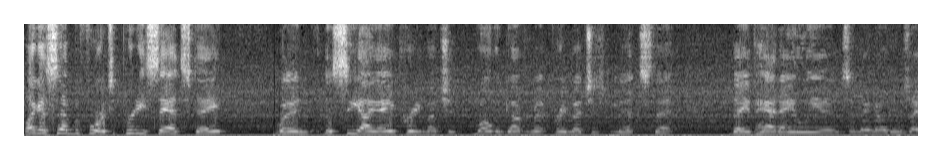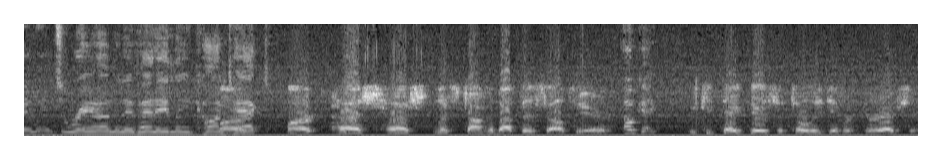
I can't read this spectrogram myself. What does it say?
Like I said before, it's a pretty sad state when the CIA pretty much, well, the government pretty much admits that they've had aliens and they know there's aliens around and they've had alien contact. Mark, Mark, hush, hush. Let's talk about this off here. Okay, We could take this a totally different direction.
